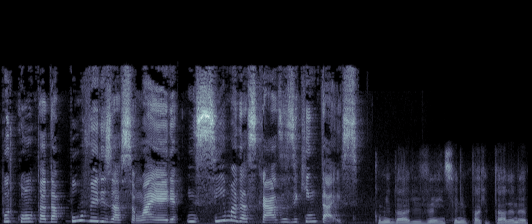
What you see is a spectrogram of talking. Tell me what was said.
por conta da pulverização aérea em cima das casas e quintais comunidade vem sendo impactada né,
